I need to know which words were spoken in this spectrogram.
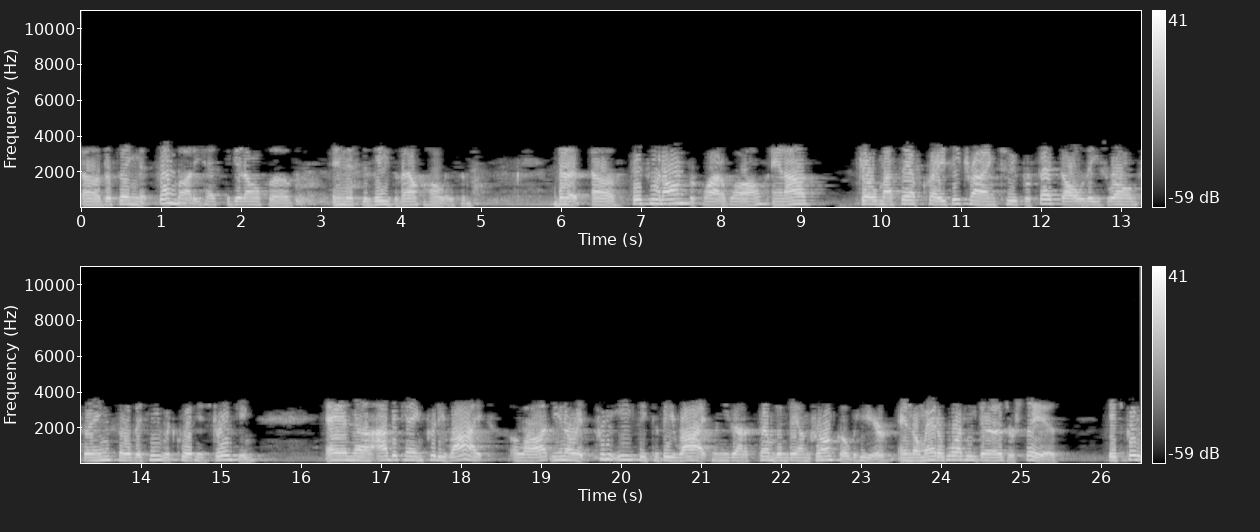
uh, the thing that somebody has to get off of in this disease of alcoholism. But uh, this went on for quite a while, and I drove myself crazy trying to perfect all of these wrong things so that he would quit his drinking. And uh, I became pretty right a lot. You know, it's pretty easy to be right when you got a stumbling down drunk over here, and no matter what he does or says, it's pretty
